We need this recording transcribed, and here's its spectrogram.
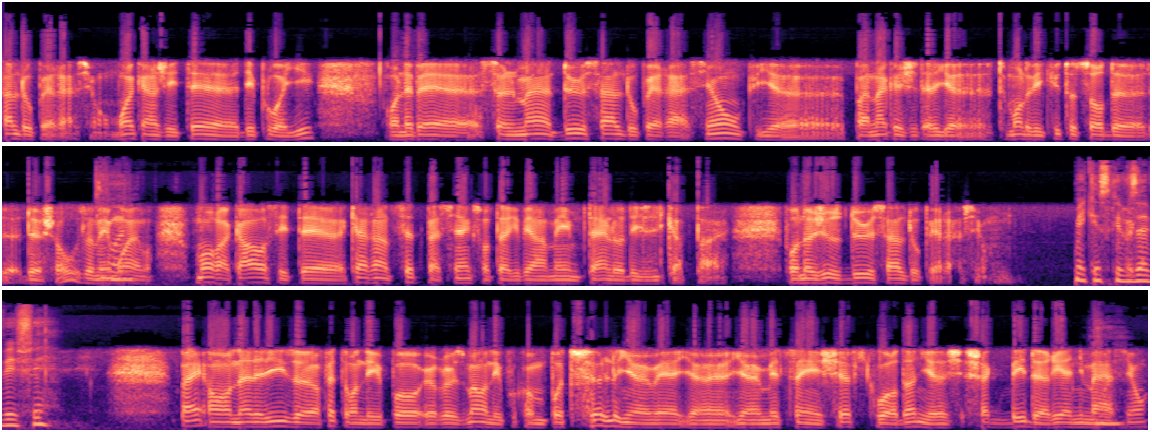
salles d'opération? Moi quand j'étais euh, déployé, on avait seulement deux salles d'opération. Puis pendant que j'étais, tout le monde a vécu toutes sortes de, choses. mais moi mon record c'était 47 euh, patients qui sont arrivés en même temps, là, des hélicoptères. on a juste deux salles d'opération. Mais qu'est-ce que vous avez fait? Ben, on analyse. En fait, on n'est pas heureusement, on n'est pas comme pas tout seul. Il y, a un, il, y a un, il y a un médecin chef qui coordonne. Il y a chaque baie de réanimation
